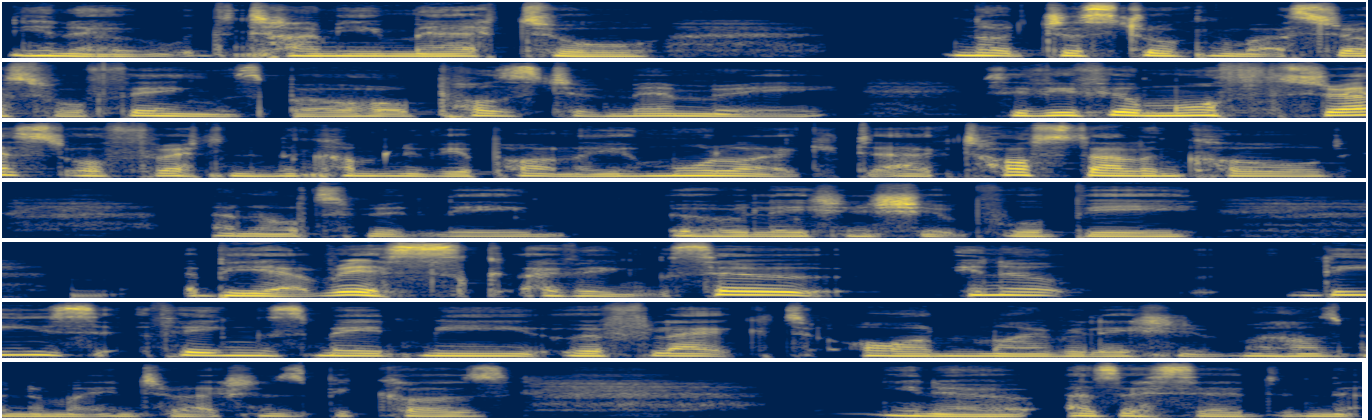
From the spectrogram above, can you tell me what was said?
you know, the time you met or not just talking about stressful things, but or a positive memory. So if you feel more stressed or threatened in the company of your partner, you're more likely to act hostile and cold, and ultimately a relationship will be um, be at risk. I think so. You know, these things made me reflect on my relationship with my husband and my interactions because, you know, as I said in the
